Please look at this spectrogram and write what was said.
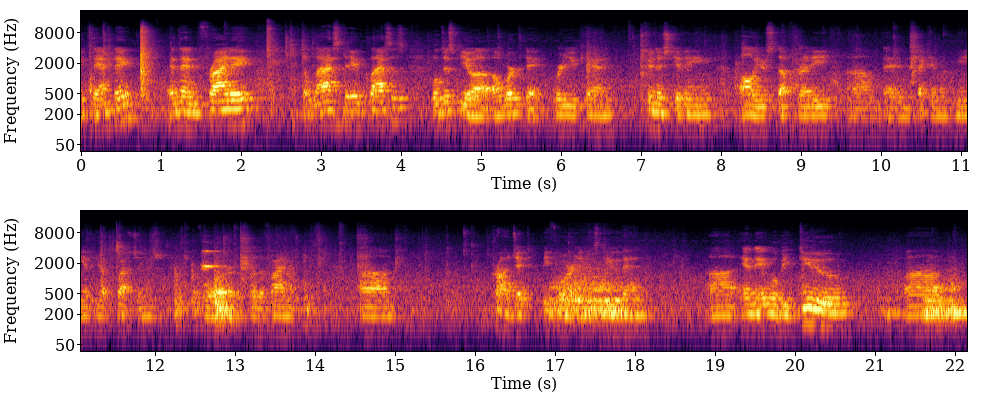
exam day. And then Friday, the last day of classes, will just be a, a work day where you can finish getting all your stuff ready, um, and check in with me if you have questions for, for the final, um, project before it is due then. Uh, and it will be due, um,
